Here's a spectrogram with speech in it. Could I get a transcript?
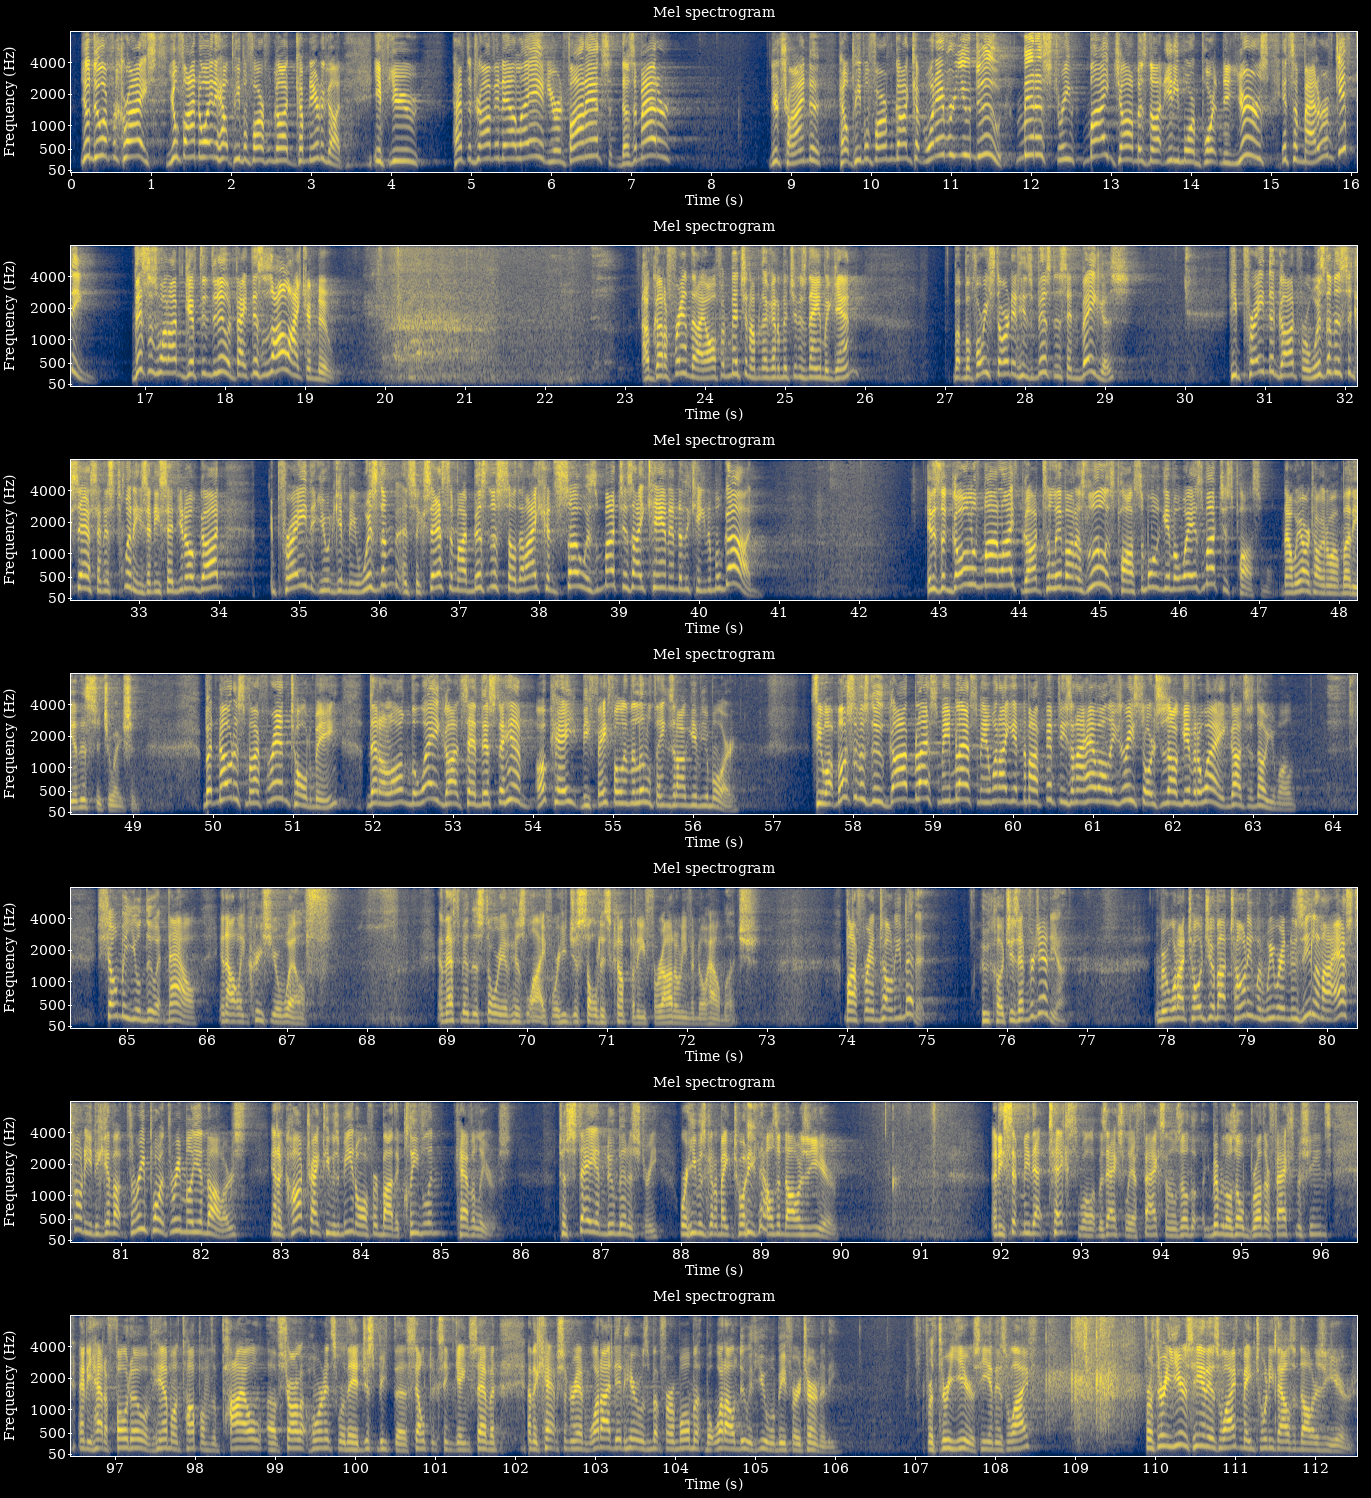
you'll do it for Christ. You'll find a way to help people far from God come near to God. If you have to drive into LA and you're in finance, it doesn't matter. You're trying to help people far from God. Come. Whatever you do, ministry, my job is not any more important than yours. It's a matter of gifting. This is what I'm gifted to do. In fact, this is all I can do. I've got a friend that I often mention. I'm not going to mention his name again. But before he started his business in Vegas, he prayed to God for wisdom and success in his 20s. And he said, You know, God, pray that you would give me wisdom and success in my business so that I can sow as much as I can into the kingdom of God. It is the goal of my life, God, to live on as little as possible and give away as much as possible. Now, we are talking about money in this situation. But notice my friend told me that along the way, God said this to him Okay, be faithful in the little things and I'll give you more. See, what most of us do, God bless me, bless me, and when I get into my 50s and I have all these resources, I'll give it away. God says, No, you won't. Show me you'll do it now, and I'll increase your wealth. And that's been the story of his life, where he just sold his company for I don't even know how much. My friend Tony Bennett, who coaches at Virginia. Remember what I told you about Tony when we were in New Zealand? I asked Tony to give up $3.3 million in a contract he was being offered by the Cleveland Cavaliers to stay in new ministry where he was going to make $20,000 a year. And he sent me that text. Well, it was actually a fax on those old, remember those old brother fax machines? And he had a photo of him on top of the pile of Charlotte Hornets where they had just beat the Celtics in game seven. And the caption read, What I did here was but for a moment, but what I'll do with you will be for eternity. For three years, he and his wife, for three years, he and his wife made $20,000 a year.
